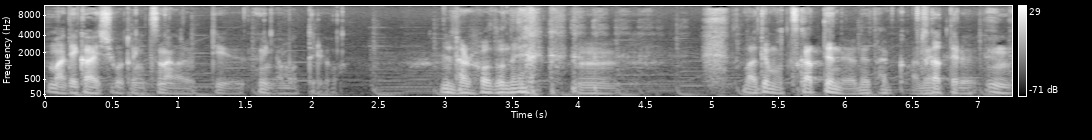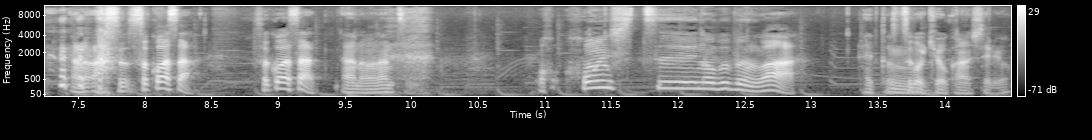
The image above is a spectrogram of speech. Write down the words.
まあ、でかい仕事につながるっていうふうに思ってるよ。なるほどね。うん。まあでも使ってんだよね、タックはね。使ってる。うん。あの、そ、そこはさ、そこはさ、あの、なんつうの。お本質の部分は、えっと、すごい共感してるよ。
